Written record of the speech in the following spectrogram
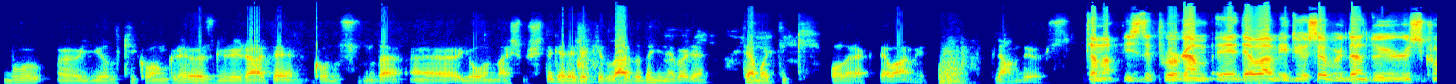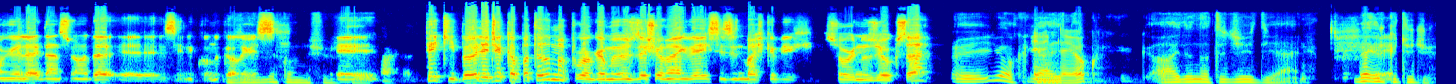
bu e, yılki kongre özgür irade konusunda e, yoğunlaşmıştı. Gelecek yıllarda da yine böyle tematik olarak devam etmeyi planlıyoruz. Tamam biz de program e, devam ediyorsa buradan duyururuz. Kongrelerden sonra da e, seni konuk alırız. konuşuruz. E, peki böylece kapatalım mı programı? Özdeş Ömer Bey sizin başka bir sorunuz yoksa? Ee, yok Benim yani de yok. aydınlatıcıydı yani. Ve ürkütücü.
